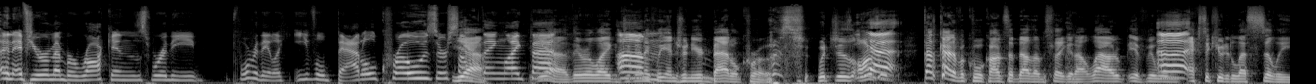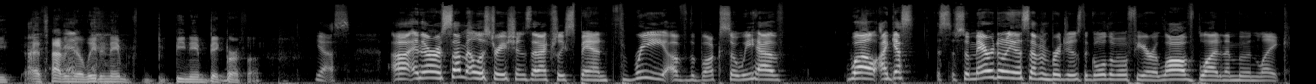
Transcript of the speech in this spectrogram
and if you remember, Rockins were the what were they like evil battle crows or something like that? Yeah, they were like genetically engineered battle crows, which is honestly Yeah. that's kind of a cool concept now that I'm saying it out loud. If it was Uh, executed less silly as having their leader named be named Big Bertha. Yes. Uh, and there are some illustrations that actually span three of the books. So we have, well, I guess, so Maradonia, the Seven Bridges, The Gold of Ophir, Law of Blood, and the Moon Lake.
